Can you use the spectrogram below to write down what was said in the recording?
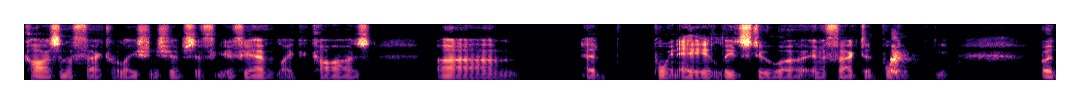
cause and effect relationships. If if you have like a cause um, at point A, it leads to uh, an effect at point B. But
